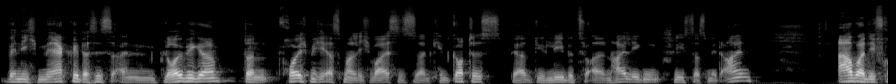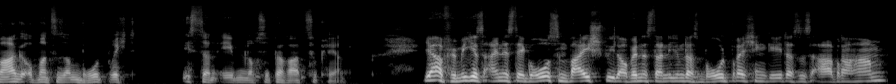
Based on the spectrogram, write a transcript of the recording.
wenn ich merke, das ist ein Gläubiger, dann freue ich mich erstmal, ich weiß, es ist ein Kind Gottes, ja, die Liebe zu allen Heiligen schließt das mit ein. Aber die Frage, ob man zusammen Brot bricht, ist dann eben noch separat zu klären. Ja, für mich ist eines der großen Beispiele, auch wenn es dann nicht um das Brotbrechen geht, das ist Abraham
